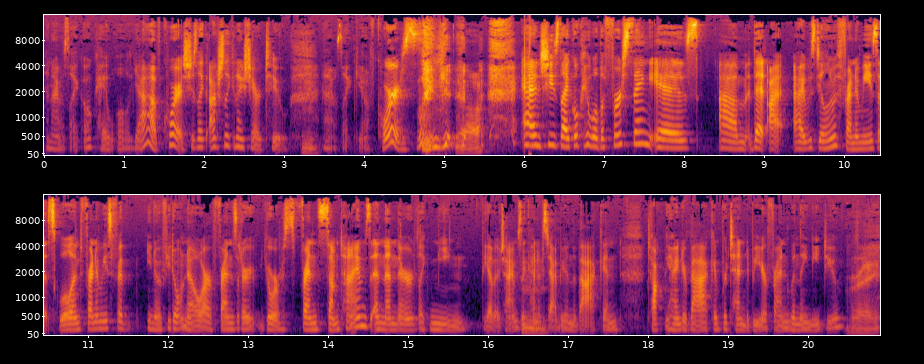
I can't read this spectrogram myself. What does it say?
And I was like, okay, well, yeah, of course. She's like, actually, can I share too? Hmm. And I was like, yeah, of course. Like, Yeah. and she's like, okay, well, the first thing is um, that I, I was dealing with frenemies at school, and frenemies, for you know, if you don't know, are friends that are your friends sometimes, and then they're like mean the other times and kind of stab you in the back and talk behind your back and pretend to be your friend when they need you. Right.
